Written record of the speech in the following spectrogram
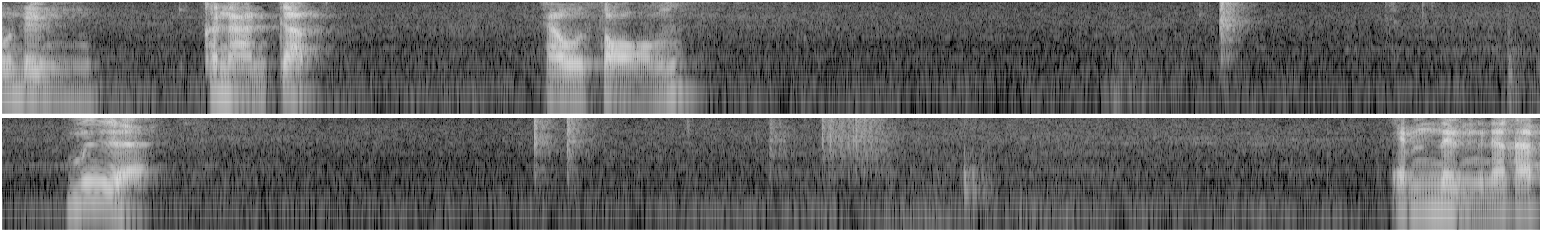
L1 ขนานกับ L2 เมื่อ M1 นะครับ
